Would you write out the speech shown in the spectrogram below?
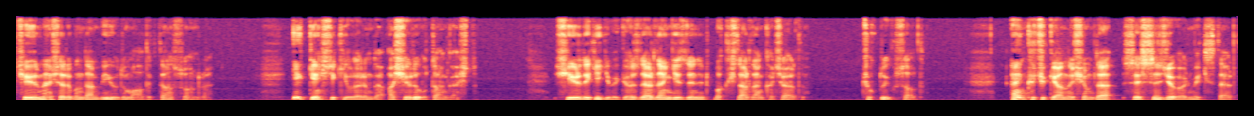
Çevirmen şarabından bir yudum aldıktan sonra ilk gençlik yıllarımda aşırı utangaçtım. Şiirdeki gibi gözlerden gizlenir, bakışlardan kaçardım. Çok duygusaldım. En küçük yanlışımda sessizce ölmek isterdim.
